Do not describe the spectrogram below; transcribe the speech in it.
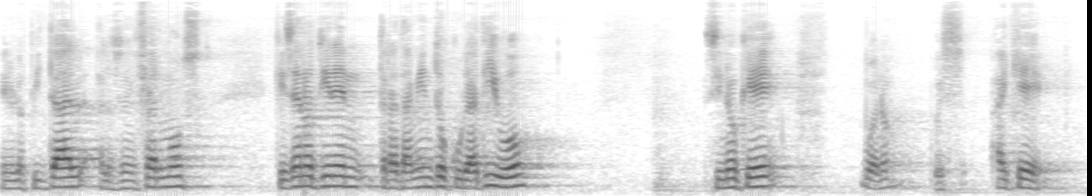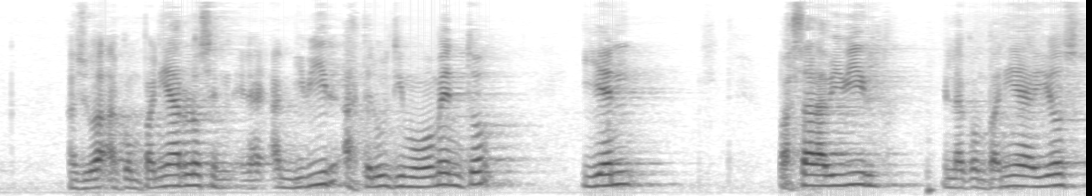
en el hospital a los enfermos que ya no tienen tratamiento curativo, sino que, bueno, pues hay que ayudar, acompañarlos en, vivir hasta el último momento y en pasar a vivir en la compañía de Dios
